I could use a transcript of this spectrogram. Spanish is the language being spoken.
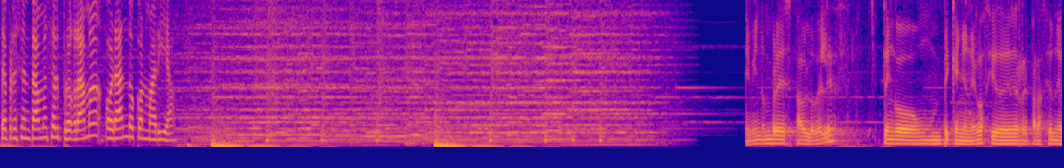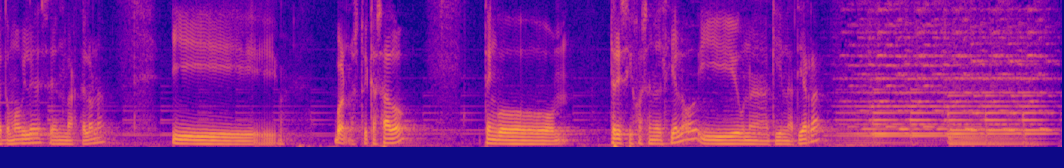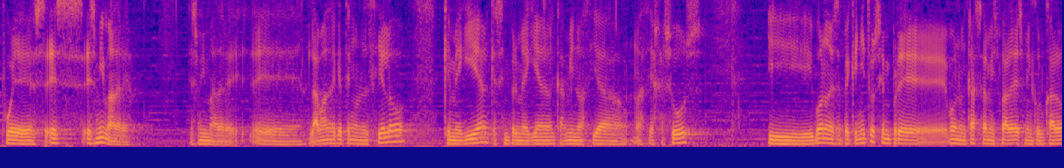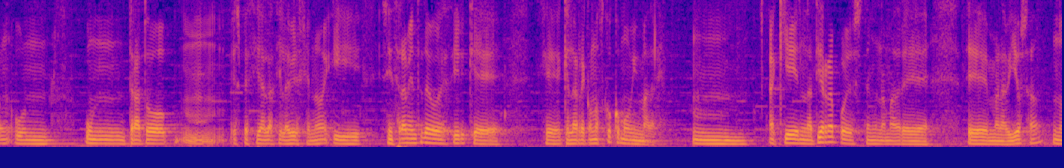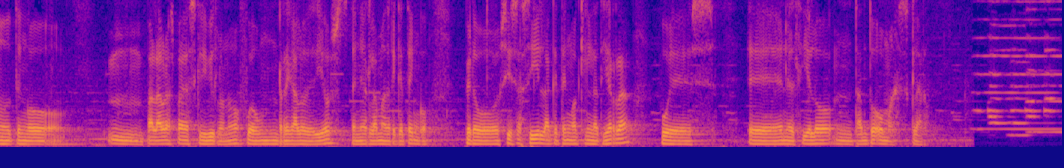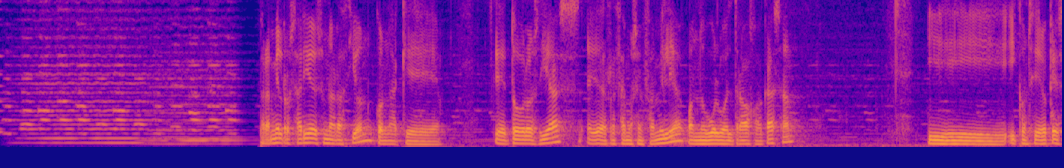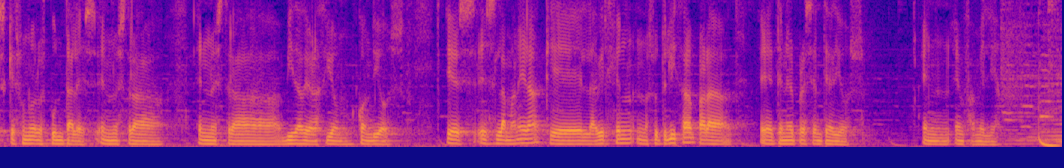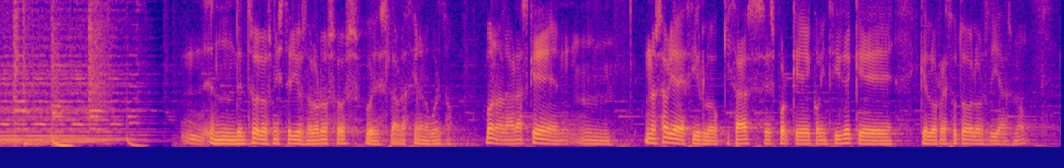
te presentamos el programa Orando con María. Mi nombre es Pablo Vélez, tengo un pequeño negocio de reparación de automóviles en Barcelona y bueno, estoy casado, tengo tres hijos en el cielo y una aquí en la tierra. Pues es, mi madre, es mi madre, eh, la madre que tengo en el cielo, que me guía, que siempre me guía en el camino hacia, hacia Jesús y bueno, desde pequeñito siempre, bueno, en casa mis padres me inculcaron un, un trato mm, especial hacia la Virgen, ¿no? Y sinceramente debo decir que, que, la reconozco como mi madre. Mm, aquí en la tierra pues tengo una madre eh, maravillosa, no tengo mm, palabras para describirlo, ¿no? Fue un regalo de Dios tener la madre que tengo, pero si es así, la que tengo aquí en la tierra, pues eh, en el cielo mm, tanto o más, claro. Para mí el rosario es una oración con la que eh, todos los días eh, rezamos en familia cuando vuelvo del trabajo a casa y, considero que es, que es, uno de los puntales en nuestra, en nuestra vida de oración con Dios. Es, es la manera que la Virgen nos utiliza para eh, tener presente a Dios en, familia. Dentro de los misterios dolorosos, pues la oración en el huerto. Bueno, la verdad es que mm, no sabría decirlo, quizás es porque coincide que, lo rezo todos los días, ¿no?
